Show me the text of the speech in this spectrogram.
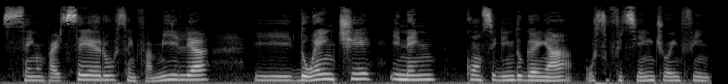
sem um parceiro, sem família, e doente, e nem conseguindo ganhar o suficiente, ou enfim,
